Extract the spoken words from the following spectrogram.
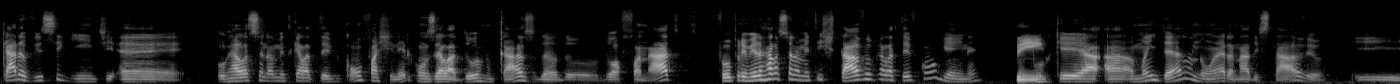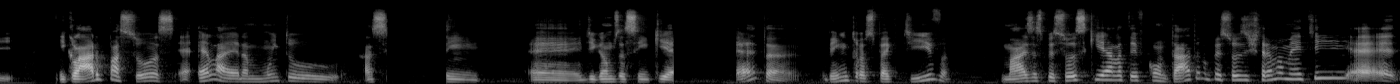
Cara, eu vi o seguinte, é, o relacionamento que ela teve com o faxineiro, com o zelador, no caso, do, do, do orfanato, foi o primeiro relacionamento estável que ela teve com alguém, né? Sim. Porque a, a mãe dela não era nada estável e, e claro, passou. a- Ela era muito, assim, é, digamos assim, quieta, bem introspectiva, mas as pessoas que ela teve contato eram pessoas extremamente, é,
